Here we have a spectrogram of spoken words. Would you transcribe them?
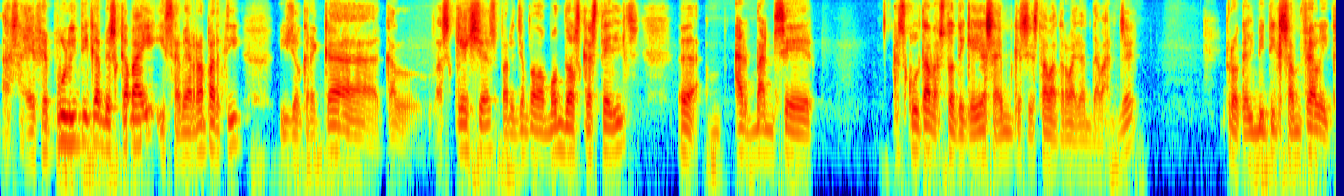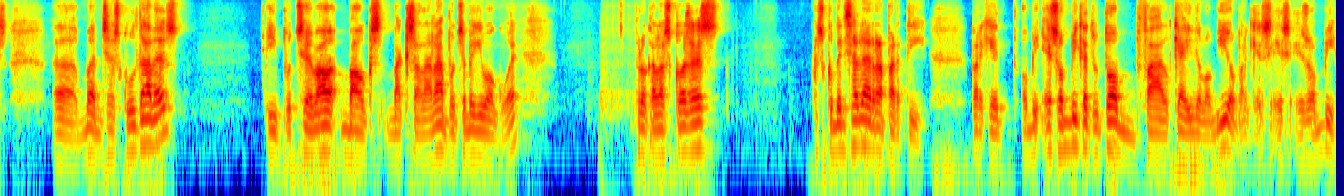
De saber fer política més que mai i saber repartir. I jo crec que, que les queixes, per exemple, del món dels castells, eh, van ser escoltades, tot i que ja sabem que s'hi estava treballant d'abans, eh? però aquell mític Sant Fèlix eh, van ser escoltades i potser va, va, va accelerar, potser m'equivoco, eh? però que les coses es comencen a repartir, perquè és obvi que tothom fa el que ha de lo mío, perquè és, és, és obvi.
